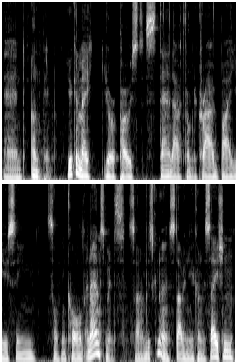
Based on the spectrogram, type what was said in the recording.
and unpin. You can make your post stand out from the crowd by using something called announcements. So I'm just going to start a new conversation,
